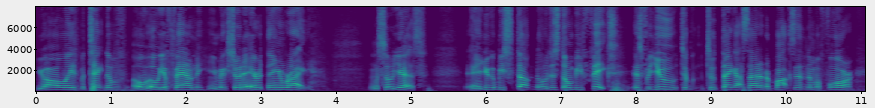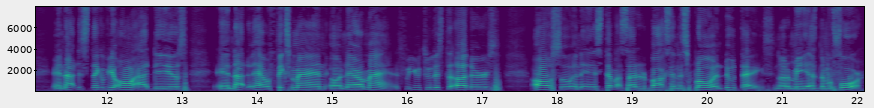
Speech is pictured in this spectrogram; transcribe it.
you're always protective over your family. You make sure that everything right. And so yes, and you could be stuck though. Just don't be fixed. It's for you to to think outside of the box as number four, and not just think of your own ideas, and not to have a fixed mind or narrow mind. It's for you to listen to others also, and, and step outside of the box and explore and do things. You know what I mean? As number four,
